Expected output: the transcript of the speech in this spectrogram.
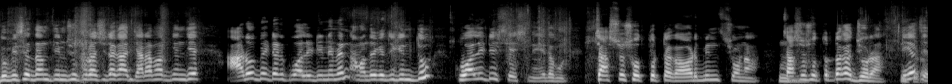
দু পিসের দাম তিনশো চুরাশি টাকা। যারা ভাবছেন যে আরও বেটার কোয়ালিটি নেবেন আমাদের কাছে কিন্তু কোয়ালিটি শেষ নেই। দেখুন চারশো সত্তর টাকা অরবিন্দ সোনা চারশো সত্তর টাকা জোড়া ঠিক আছে?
